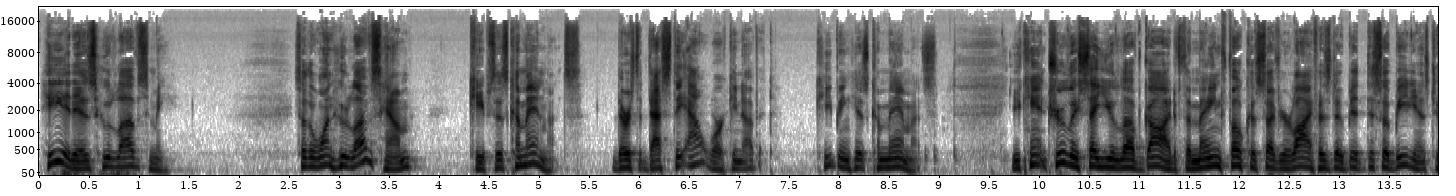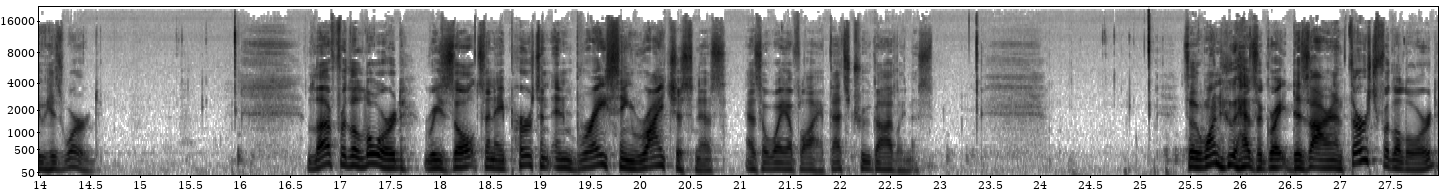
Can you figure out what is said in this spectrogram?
he it is who loves me. So the one who loves him keeps his commandments. There's, that's the outworking of it, keeping his commandments. You can't truly say you love God if the main focus of your life is disobedience to his word. Love for the Lord results in a person embracing righteousness as a way of life. That's true godliness. So the one who has a great desire and thirst for the Lord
